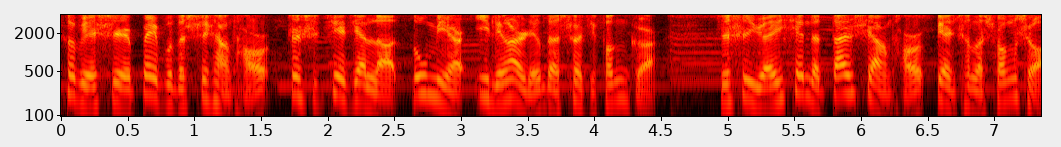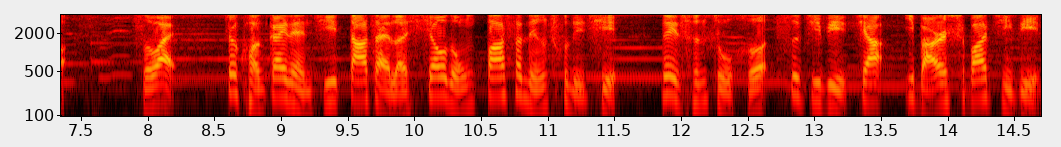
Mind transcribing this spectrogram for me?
特别是背部的摄像头，这是借鉴了 Lumia 1020的设计风格，只是原先的单摄像头变成了双摄。此外，这款概念机搭载了骁龙830处理器。内存组合四 GB 加一百二十八 GB，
